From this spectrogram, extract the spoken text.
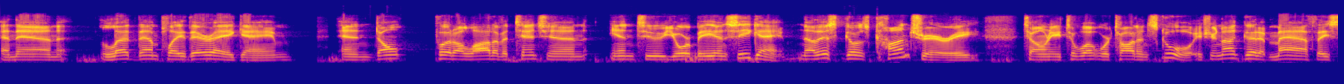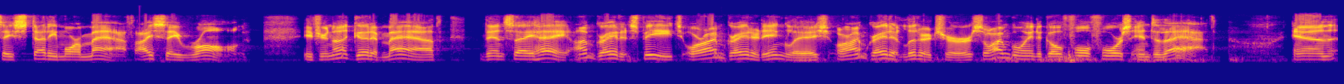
And then let them play their A game and don't put a lot of attention into your B and C game. Now, this goes contrary, Tony, to what we're taught in school. If you're not good at math, they say study more math. I say wrong. If you're not good at math, then say, hey, I'm great at speech, or I'm great at English, or I'm great at literature, so I'm going to go full force into that. And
